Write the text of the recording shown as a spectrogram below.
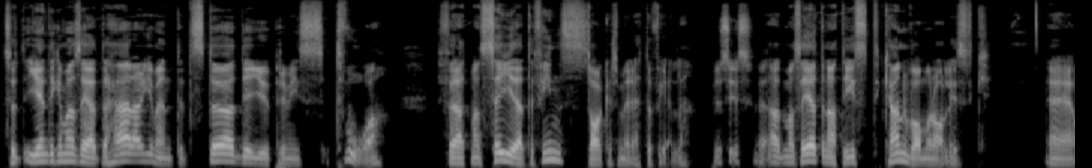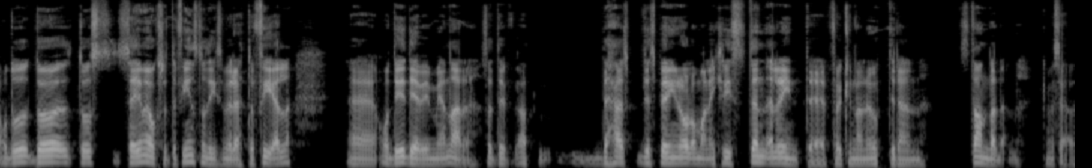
Så egentligen kan man säga att det här argumentet stödjer ju premiss två. För att man säger att det finns saker som är rätt och fel. Precis, Att man säger att en ateist kan vara moralisk. Eh, och då, då, då säger man också att det finns något som är rätt och fel. Eh, och det är det vi menar. Så att, det, att det, här, det spelar ingen roll om man är kristen eller inte för att kunna nå upp till den standarden. Kan man säga.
